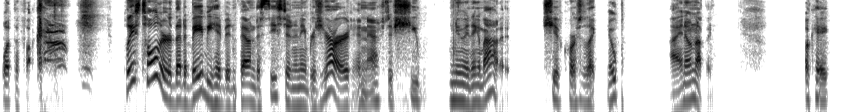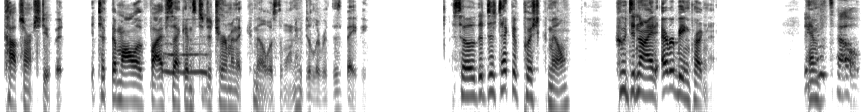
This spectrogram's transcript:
what the fuck? police told her that a baby had been found deceased in a neighbor's yard and asked if she knew anything about it. She, of course, was like, nope, I know nothing. Okay, cops aren't stupid. It took them all of five seconds to determine that Camille was the one who delivered this baby. So the detective pushed Camille, who denied ever being pregnant. They And- can tell.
